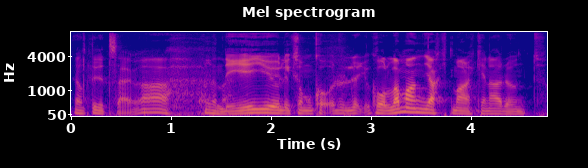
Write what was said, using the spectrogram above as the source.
Det är alltid lite ah, jag vet inte. Det är ju liksom, ko- kollar man jaktmarkerna runt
